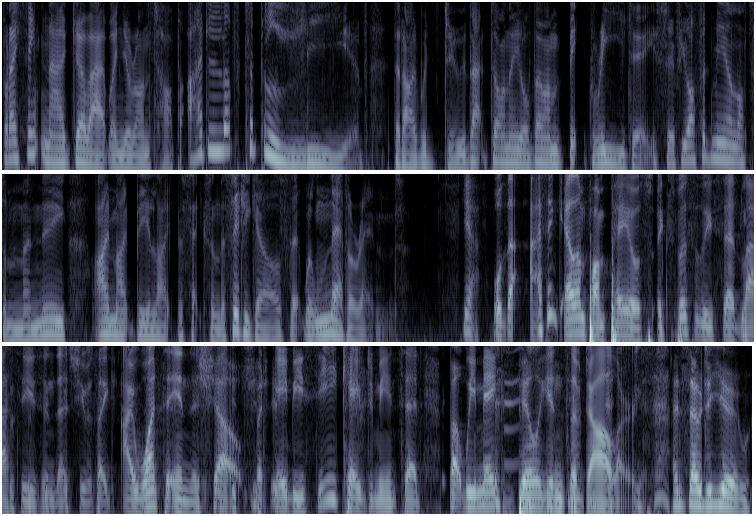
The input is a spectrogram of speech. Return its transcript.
but I think now go out when you're on top. I'd love to believe that I would do that, Donny, although I'm a bit greedy. So if you offered me a lot of money, I might be like the Sex and the City girls that will never end. Yeah. Well, that, I think Ellen Pompeo explicitly said last season that she was like, I want to end the show. But ABC came to me and said, but we make billions of dollars. And so do you,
